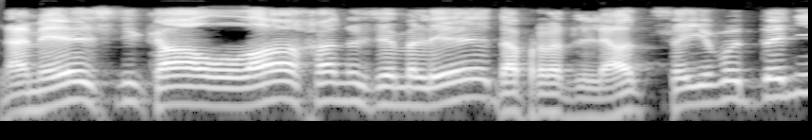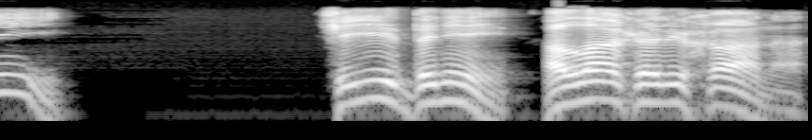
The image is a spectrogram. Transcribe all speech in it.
наместника Аллаха на земле, да продлятся его дни. — Чьи дни? Аллаха или хана?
